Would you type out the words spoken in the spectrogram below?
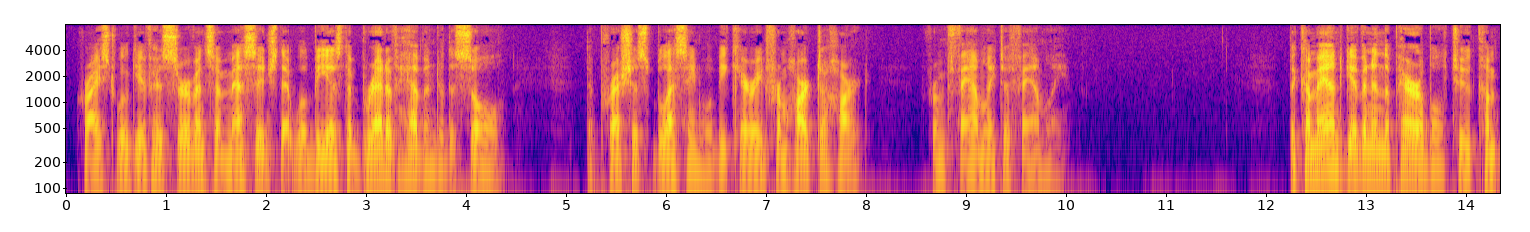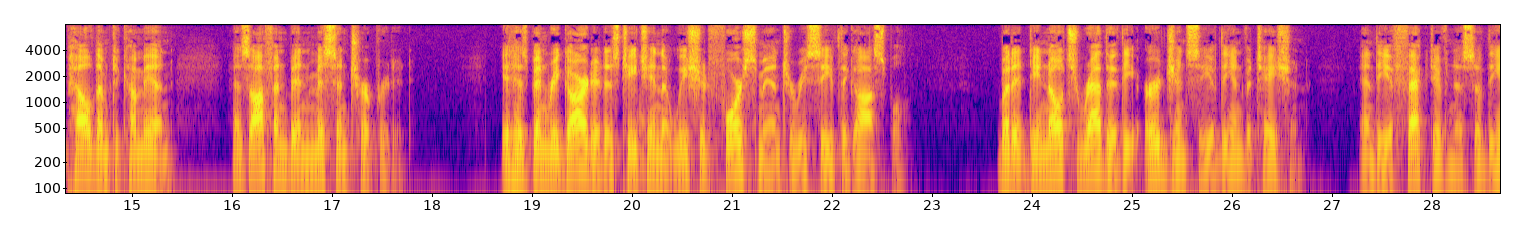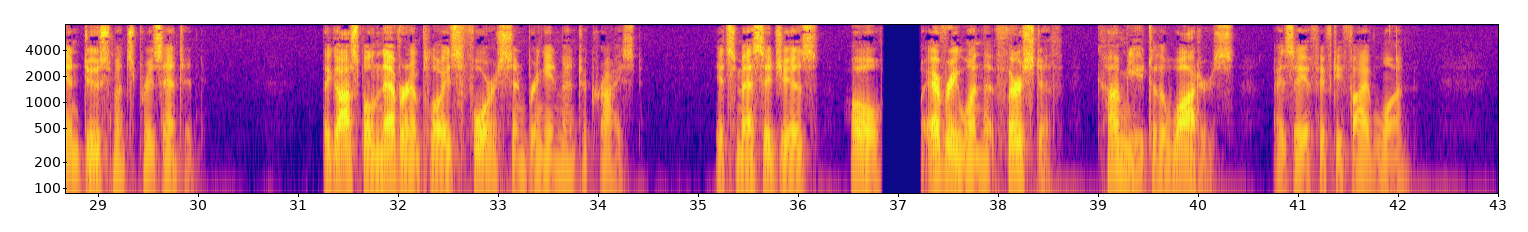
Christ will give his servants a message that will be as the bread of heaven to the soul. The precious blessing will be carried from heart to heart, from family to family. The command given in the parable to compel them to come in has often been misinterpreted. It has been regarded as teaching that we should force men to receive the gospel but it denotes rather the urgency of the invitation and the effectiveness of the inducements presented. The gospel never employs force in bringing men to Christ. Its message is, Ho, every one that thirsteth, come ye to the waters. Isaiah 55 1.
